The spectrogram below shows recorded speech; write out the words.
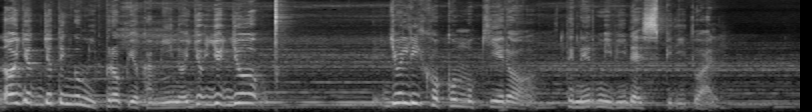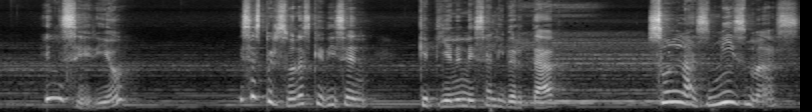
No, yo, yo tengo mi propio camino. Yo, yo, yo, yo elijo cómo quiero tener mi vida espiritual. ¿En serio? Esas personas que dicen que tienen esa libertad son las mismas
